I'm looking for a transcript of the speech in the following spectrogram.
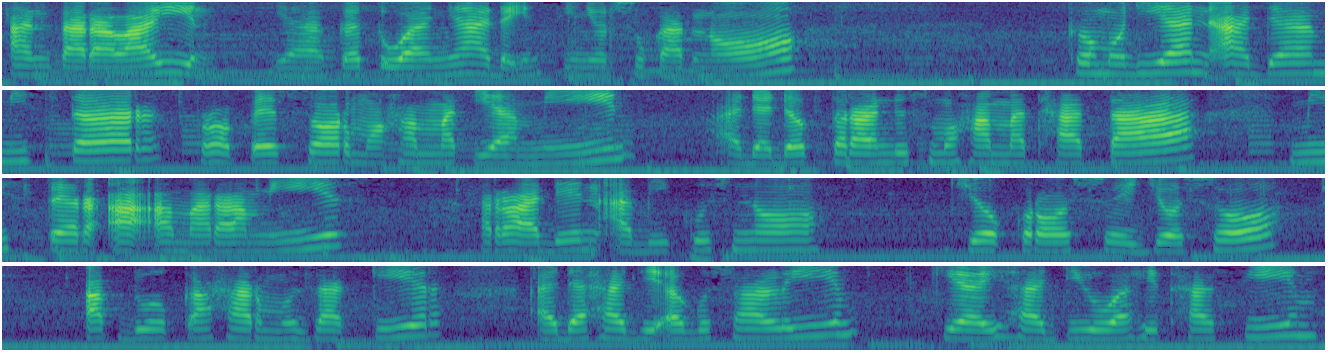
antara lain ya ketuanya ada Insinyur Soekarno kemudian ada Mr. Profesor Muhammad Yamin ada Dr. Andus Muhammad Hatta Mr. A. Amaramis Raden Abikusno Jokro Suejoso Abdul Kahar Muzakir ada Haji Agus Salim Kiai Haji Wahid Hasim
